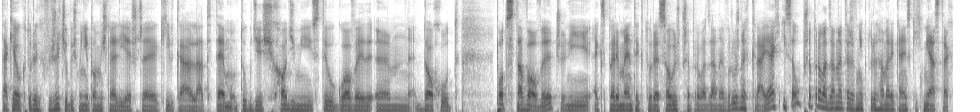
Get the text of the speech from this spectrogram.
takie, o których w życiu byśmy nie pomyśleli jeszcze kilka lat temu. Tu gdzieś chodzi mi z tyłu głowy dochód podstawowy, czyli eksperymenty, które są już przeprowadzane w różnych krajach i są przeprowadzane też w niektórych amerykańskich miastach,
